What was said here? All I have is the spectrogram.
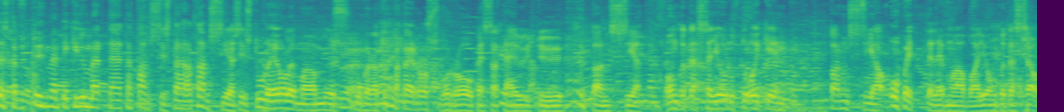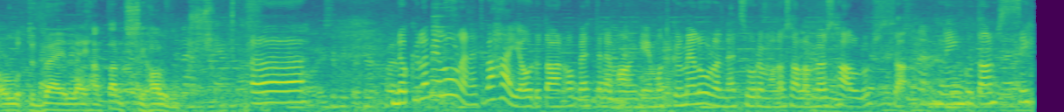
tästä nyt tyhmempikin ymmärtää, että tanssista, tanssia siis tulee olemaan myös mukana. Totta kai Rosvoroopessa täytyy tanssia. Onko tässä jouduttu oikein tanssia opettelemaan vai onko tässä ollut väellä ihan tanssihallussa? Öö, no kyllä me luulen, että vähän joudutaan opettelemaankin, mutta kyllä me luulen, että suurimmalla osalla myös hallussa niin kuin tanssi.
